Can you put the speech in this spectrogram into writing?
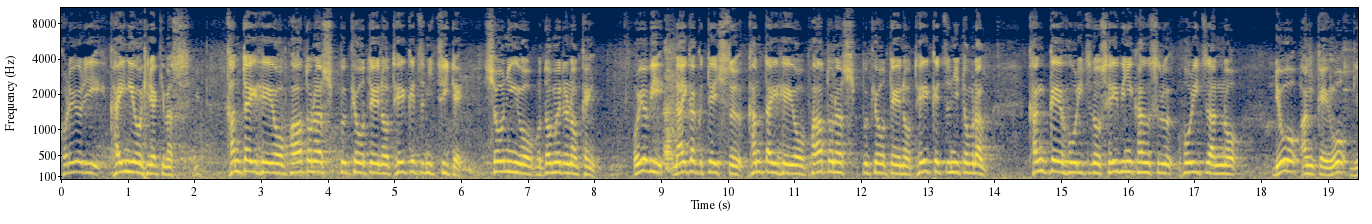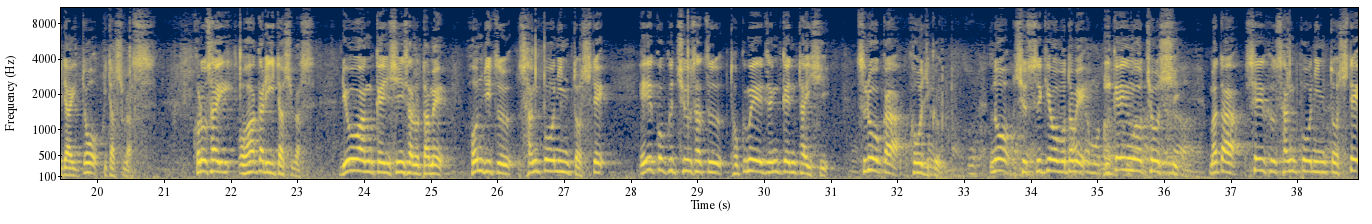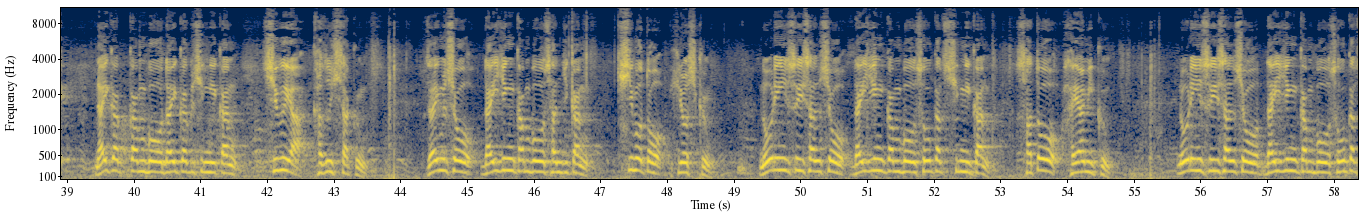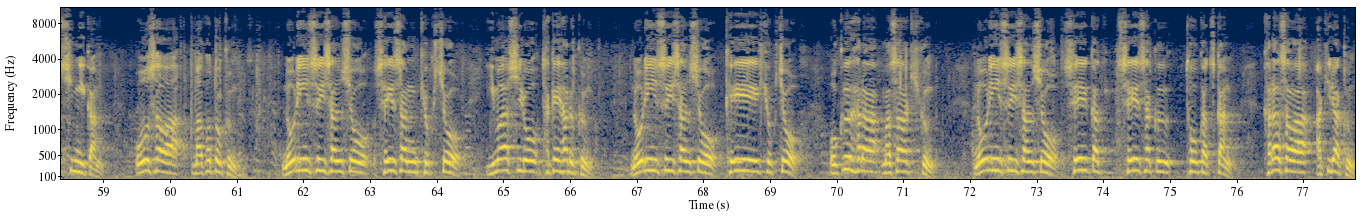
これより会議を開きます。環太平洋パートナーシップ協定の締結について、承認を求めるの件、および内閣提出環太平洋パートナーシップ協定の締結に伴う関係法律の整備に関する法律案の両案件を議題といたします。この際、お諮りいたします。両案件審査のため、本日参考人として、英国駐札特命全権大使、鶴岡浩二君の出席を求め、意見を聴取し、また政府参考人として、内閣官房内閣審議官、渋谷和久君、財務省大臣官房参事官、岸本博君、農林水産省大臣官房総括審議官、佐藤速水君、農林水産省大臣官房総括審議官、大沢誠君、農林水産省生産局長、今城武春君、農林水産省経営局長、奥原正明君、農林水産省政政策統括官、唐沢明君、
